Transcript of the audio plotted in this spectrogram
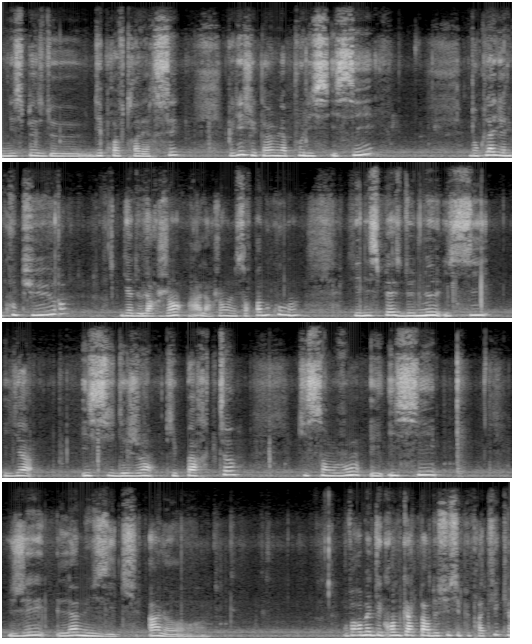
une espèce d'épreuve traversée. Vous voyez, j'ai quand même la police ici. Donc là, il y a une coupure. Il y a de l'argent. Ah, l'argent, on ne sort pas beaucoup. Hein. Il y a une espèce de nœud ici. Il y a ici des gens qui partent qui s'en vont. Et ici, j'ai la musique. Alors, on va remettre des grandes cartes par-dessus, c'est plus pratique.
